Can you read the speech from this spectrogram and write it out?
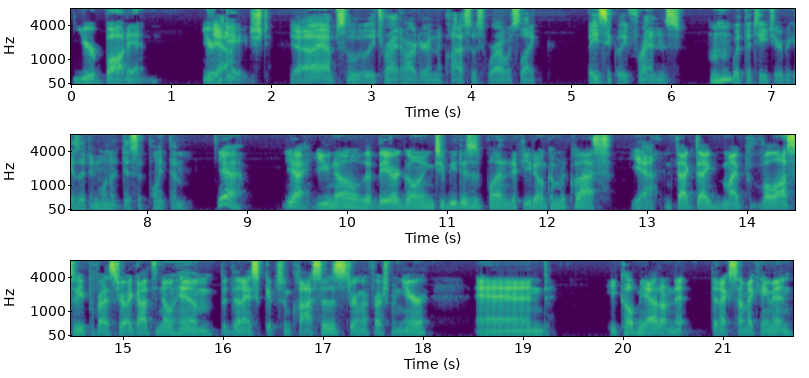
you're bought in, you're Yeah. engaged. Yeah, I absolutely tried harder in the classes where I was like basically friends Mhm. with the teacher because I didn't want to disappoint them. Yeah. Yeah. You know that they are going to be disappointed if you don't come to class. Yeah. In fact, I my philosophy professor, I got to know him, but then I skipped some classes during my freshman year, and he called me out on it the next time I came in.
